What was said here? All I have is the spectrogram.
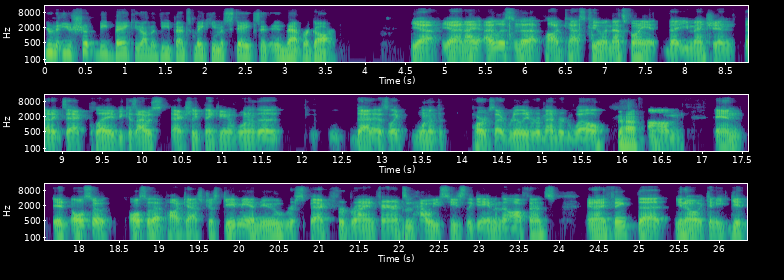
you're, you shouldn't be banking on the defense making mistakes in, in that regard. Yeah, yeah, and I I listened to that podcast too, and that's funny that you mentioned that exact play because I was actually thinking of one of the that as like one of the parts I really remembered well. Uh-huh. Um, and it also also that podcast just gave me a new respect for Brian Ferentz mm-hmm. and how he sees the game and the offense. And I think that you know it can get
